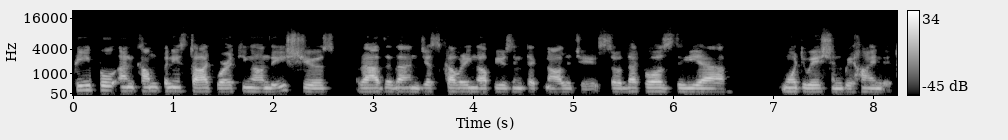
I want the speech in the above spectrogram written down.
people and companies start working on the issues rather than just covering up using technology. So that was the uh, motivation behind it.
